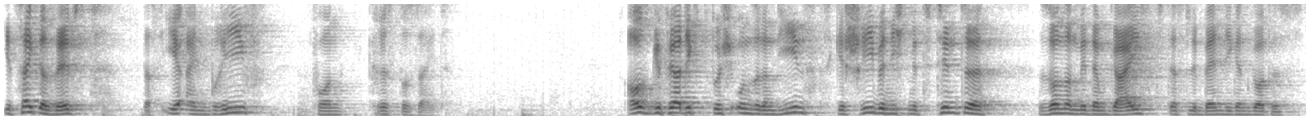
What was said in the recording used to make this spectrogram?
Ihr zeigt ja selbst, dass ihr ein Brief von Christus seid. Ausgefertigt durch unseren Dienst, geschrieben nicht mit Tinte, sondern mit dem Geist des lebendigen Gottes.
